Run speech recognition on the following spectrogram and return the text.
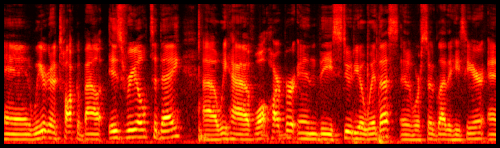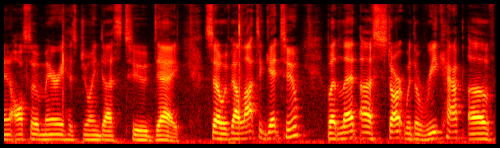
And we are going to talk about Israel today. Uh, we have Walt Harper in the studio with us, and we're so glad that he's here. And also, Mary has joined us today. So, we've got a lot to get to. But let us start with a recap of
